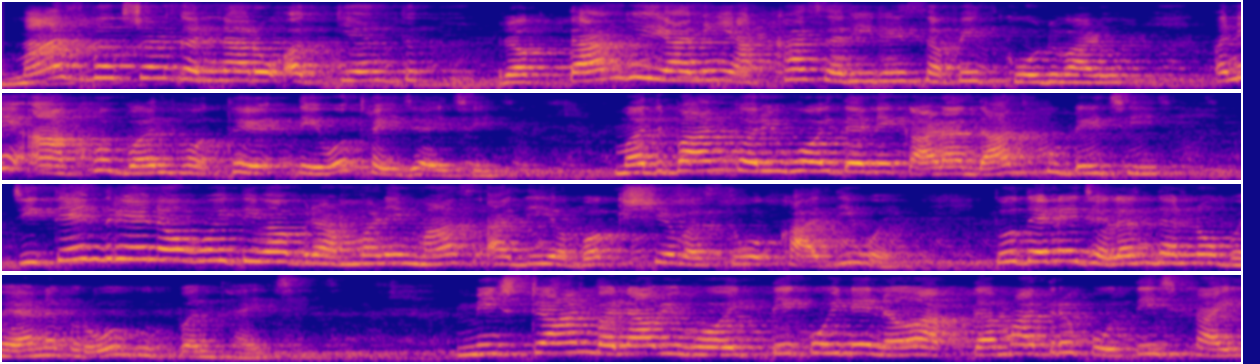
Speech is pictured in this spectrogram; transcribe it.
માંસ ભક્ષણ કરનારો અત્યંત રક્તાંગ યાની આખા શરીરે સફેદ કોઢવાળો અને આંખો બંધ તેવો થઈ જાય છે. મદપાન કર્યું હોય તેને કાળા દાંત ફૂટે છે. જીતેન્દ્રિય ન હોય તેવા બ્રાહ્મણે માંસ આદિ અભક્ષ્ય વસ્તુઓ ખાધી હોય તો તેને જલંધરનો ભયાનક રોગ ઉત્પન્ન થાય છે. મિષ્ટાન બનાવ્યું હોય તે કોઈને ન આપતા માત્ર પોતે જ ખાઈ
